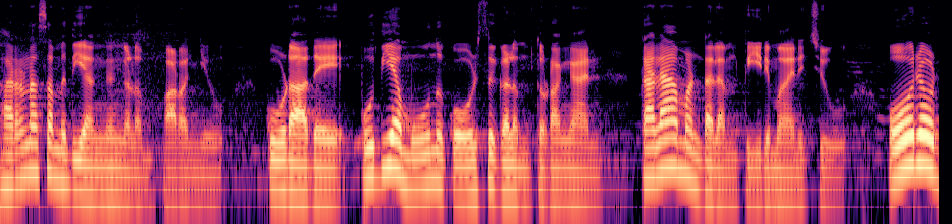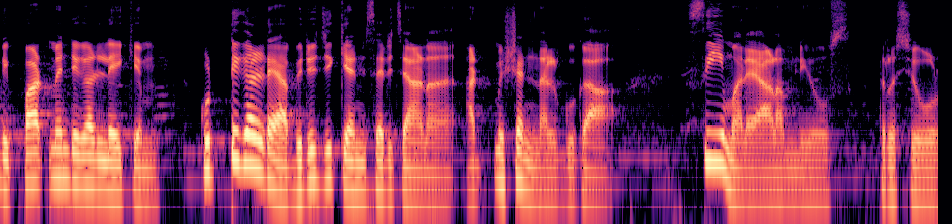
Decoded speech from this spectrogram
ഭരണസമിതി അംഗങ്ങളും പറഞ്ഞു. കൂടാതെ പുതിയ മൂന്ന് കോഴ്സുകളും തുടങ്ങാൻ കലാമണ്ഡലം തീരുമാനിച്ചു. ഓരോ ഡിപ്പാർട്ട്മെന്റുകളിലേക്കും കുട്ടികളുടെ അഭിരുചിക്കനുസരിച്ചാണ് അഡ്മിഷൻ നൽകുക. C Malayalam news Thrissur.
